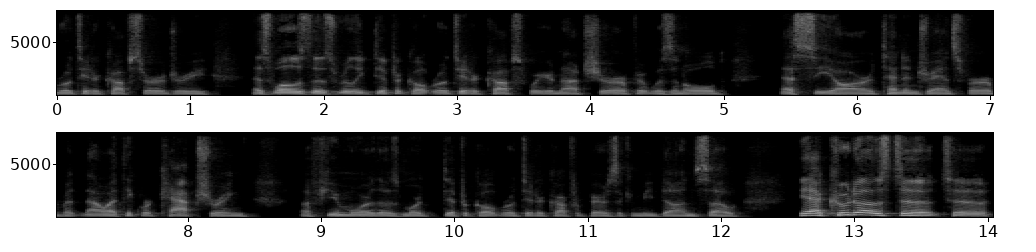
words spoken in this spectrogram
rotator cuff surgery, as well as those really difficult rotator cuffs where you're not sure if it was an old SCR, tendon transfer, but now I think we're capturing a few more of those more difficult rotator cuff repairs that can be done. So, yeah, kudos to to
